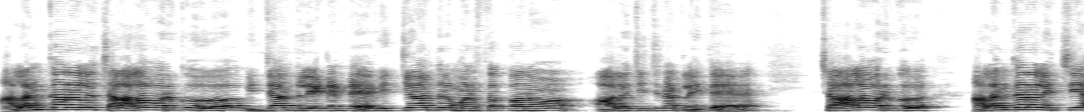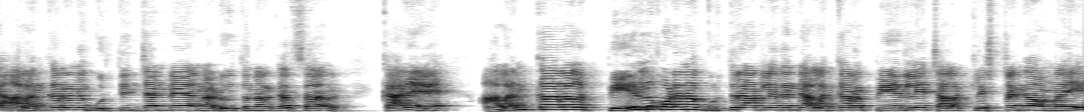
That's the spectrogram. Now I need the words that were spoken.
అలంకారాలు చాలా వరకు విద్యార్థులు ఏంటంటే విద్యార్థుల మనస్తత్వాన్ని ఆలోచించినట్లయితే చాలా వరకు అలంకారాలు ఇచ్చి అలంకరణ గుర్తించండి అని అడుగుతున్నారు కదా సార్. కానీ అలంకారాల పేర్లు కూడా నాకు గుర్తు రావట్లేదండి. అలంకార పేర్లే చాలా క్లిష్టంగా ఉన్నాయి.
